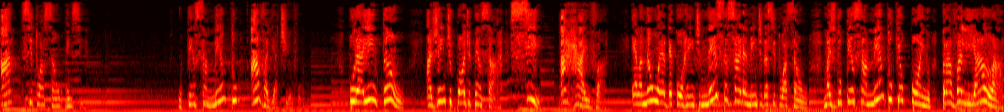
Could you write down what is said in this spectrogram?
a situação em si. O pensamento avaliativo. Por aí então, a gente pode pensar, se a raiva ela não é decorrente necessariamente da situação, mas do pensamento que eu ponho para avaliá-la,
